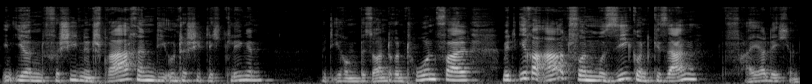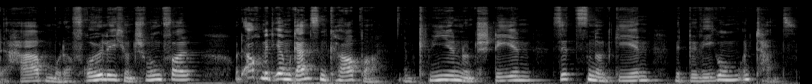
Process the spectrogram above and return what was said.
in ihren verschiedenen Sprachen, die unterschiedlich klingen, mit ihrem besonderen Tonfall, mit ihrer Art von Musik und Gesang, feierlich und erhaben oder fröhlich und schwungvoll, und auch mit ihrem ganzen Körper, im Knien und Stehen, Sitzen und Gehen, mit Bewegung und Tanz.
